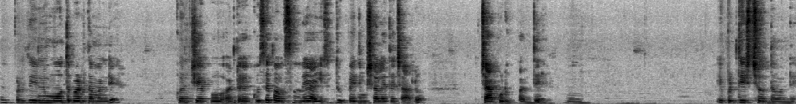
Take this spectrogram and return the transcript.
ఇప్పుడు దీన్ని మూత పెడదామండి. కొంచెంసేపు అంటే ఎక్కువసేపు అవసరం లేదు. ఐదు పది నిమిషాలు అయితే చాలు. చేప ఉడికిపోద్ది ఇప్పుడు తీసి చూద్దామండి.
